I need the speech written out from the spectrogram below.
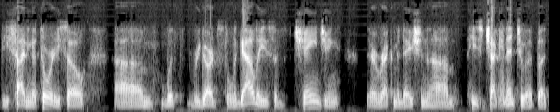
deciding authority. So, um, with regards to legalities of changing their recommendation, um, he's checking into it. But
